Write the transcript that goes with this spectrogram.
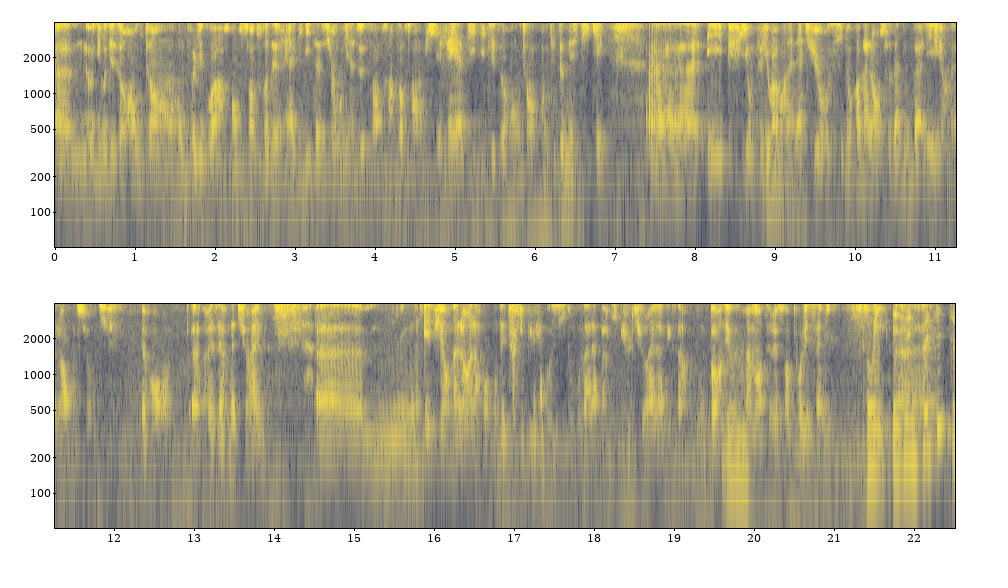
Euh, au niveau des orang-outans, on peut les voir en centre de réhabilitation. Il y a deux centres importants qui réhabilitent les orang-outans qui ont été domestiqués. et puis, on peut les voir dans la nature aussi, donc en allant sur Danube Valley, en allant sur différents en euh, réserve naturelle. Euh, et puis en allant à la rencontre des tribus aussi. Donc on a la partie culturelle avec ça. Donc Bornéo est mhm. vraiment intéressant pour les familles. Oui, et j'ai une euh, petite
